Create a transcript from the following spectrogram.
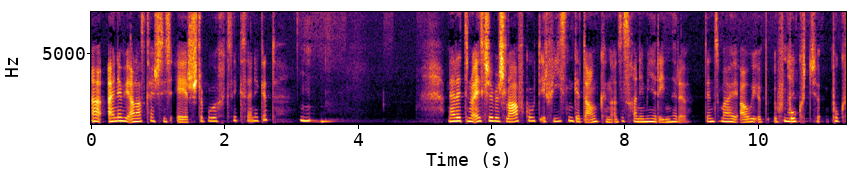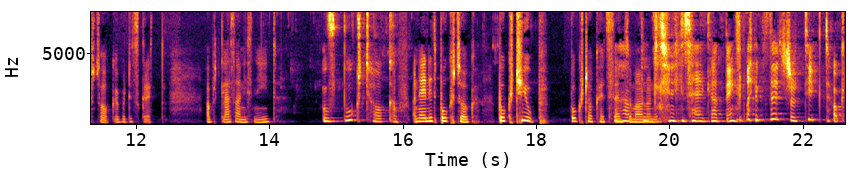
Ah, eine wie Alaska war sein erstes Buch, ich gerade. Und dann hat er noch eins geschrieben, Schlafgut, ihr fiesen Gedanken. Also das kann ich mich erinnern. Dann zumal haben alle über- auf Book, Booktalk über das geredet. Aber gelesen habe ich es nicht. Auf BookTok. Auf, nein, nicht Booktalk. Booktube. Booktalk hat es dann zumal noch nicht. Ich habe gerade gedacht, jetzt ist schon TikTok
